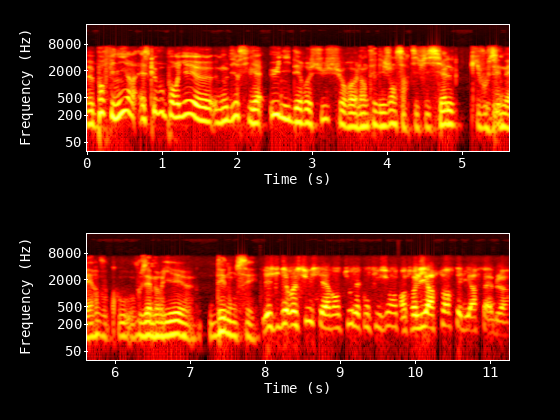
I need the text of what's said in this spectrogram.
Euh, pour finir, est-ce que vous pourriez euh, nous dire s'il y a une idée reçue sur euh, l'intelligence artificielle qui vous énerve ou que vous aimeriez dénoncer? Les idées reçues, c'est avant tout la confusion entre l'IA forte et l'IA faible.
